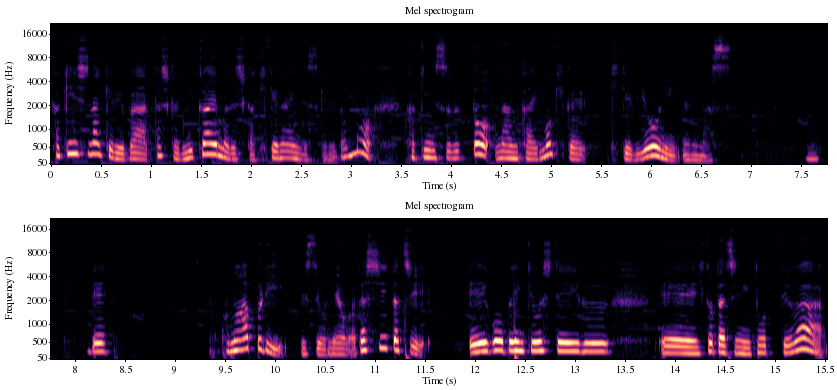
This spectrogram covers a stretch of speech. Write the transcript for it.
課金しなければ確か2回までしか聞けないんですけれども課金すると何回も聞け聞けるようになります。でこのアプリですよね私たち英語を勉強している、えー、人たちにとっては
